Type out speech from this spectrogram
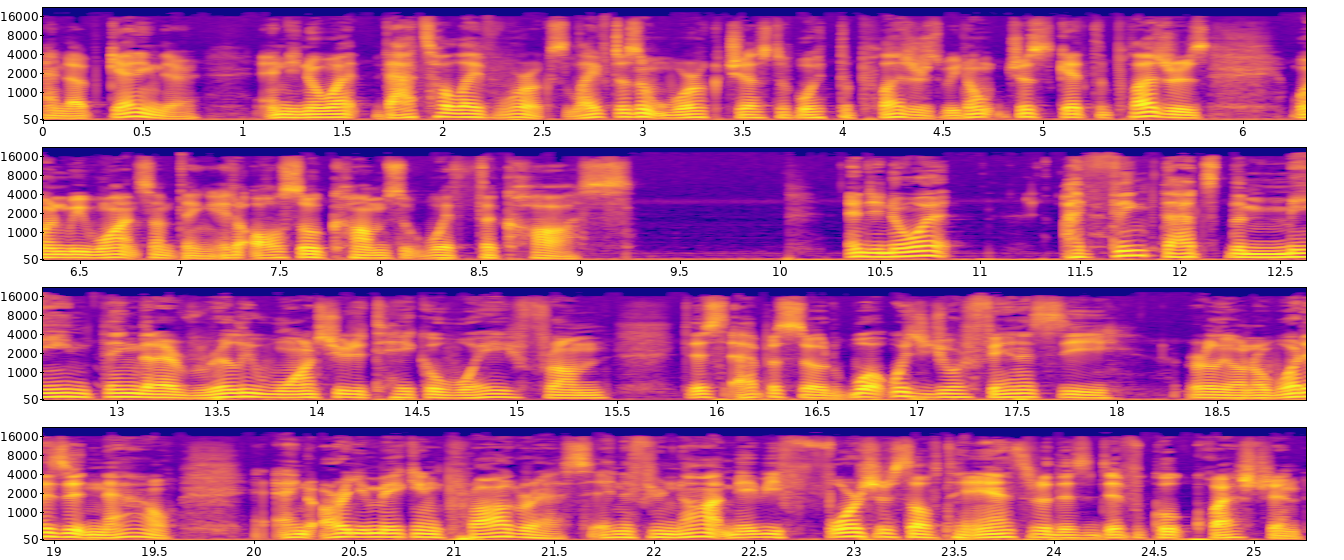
end up getting there. And you know what? That's how life works. Life doesn't work just with the pleasures. We don't just get the pleasures when we want something, it also comes with the costs. And you know what? I think that's the main thing that I really want you to take away from this episode. What was your fantasy early on, or what is it now? And are you making progress? And if you're not, maybe force yourself to answer this difficult question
